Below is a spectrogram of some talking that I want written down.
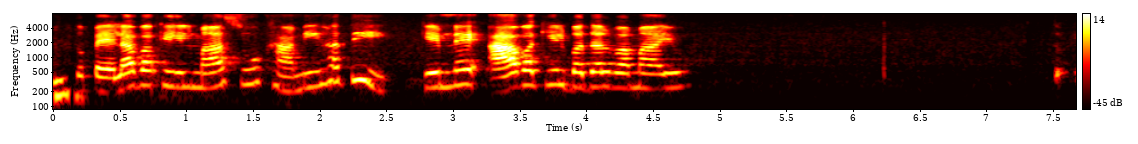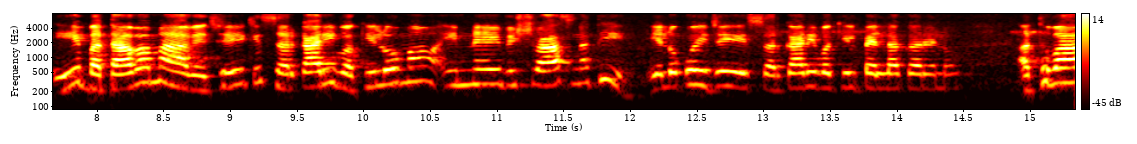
તો પહેલા વકીલમાં શું ખામી હતી? કે એમને આ વકીલ બદલવામાં આવ્યું? તો એ બતાવવામાં આવે છે કે સરકારી વકીલોમાં એમને વિશ્વાસ નથી. એ લોકો જે સરકારી વકીલ પહેલા કરેલો. અથવા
